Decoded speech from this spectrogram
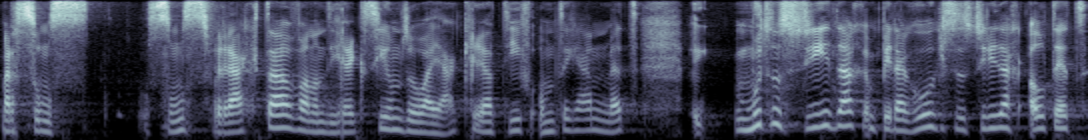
maar soms soms vraagt dat van een directie om zo wat, ja, creatief om te gaan met... Moet een studiedag, een pedagogische studiedag, altijd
